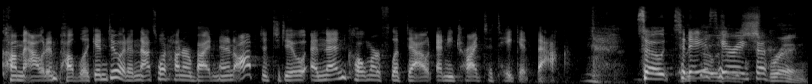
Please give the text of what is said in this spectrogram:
come out in public and do it. And that's what Hunter Biden had opted to do. And then Comer flipped out and he tried to take it back. So today's hearing. spring.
